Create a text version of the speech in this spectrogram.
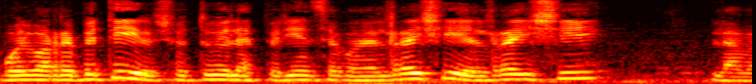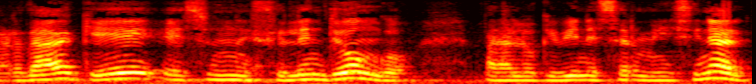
Vuelvo a repetir, yo tuve la experiencia con el reishi y el reishi, la verdad que es un excelente hongo para lo que viene a ser medicinal.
